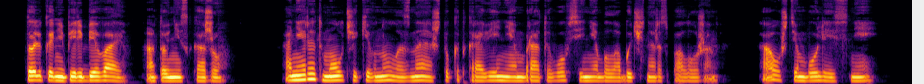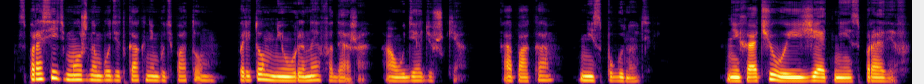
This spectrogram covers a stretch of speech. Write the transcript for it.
— «только не перебивай, а то не скажу». Аниред молча кивнула, зная, что к откровениям брат и вовсе не был обычно расположен, а уж тем более с ней. Спросить можно будет как-нибудь потом, притом не у Ренефа даже, а у дядюшки. А пока не спугнуть. Не хочу уезжать, не исправив.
